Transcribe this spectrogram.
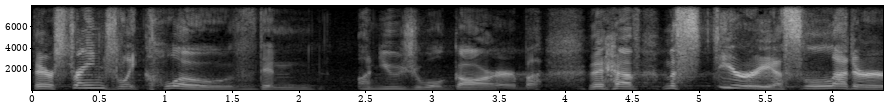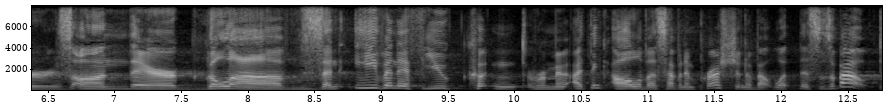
They're strangely clothed in unusual garb. They have mysterious letters on their gloves. And even if you couldn't remember, I think all of us have an impression about what this is about.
